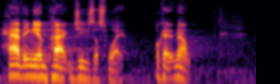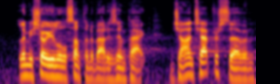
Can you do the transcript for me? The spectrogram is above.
having impact Jesus' way. Okay, now let me show you a little something about his impact. John chapter 7,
